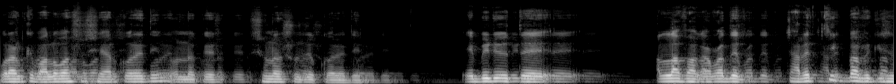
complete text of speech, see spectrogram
কোরআনকে ভালোবাসা শেয়ার করে দিন অন্যকে শোনার সুযোগ করে দিন এই ভিডিওতে আল্লাহ পাক আমাদের চারিত্রিক ভাবে কিছু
